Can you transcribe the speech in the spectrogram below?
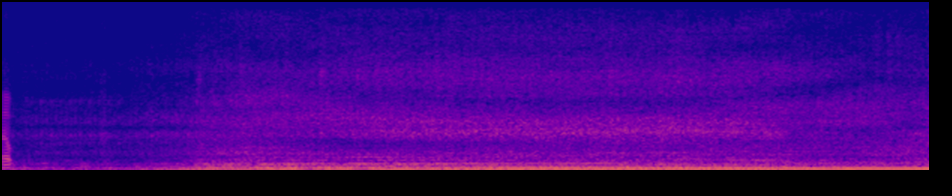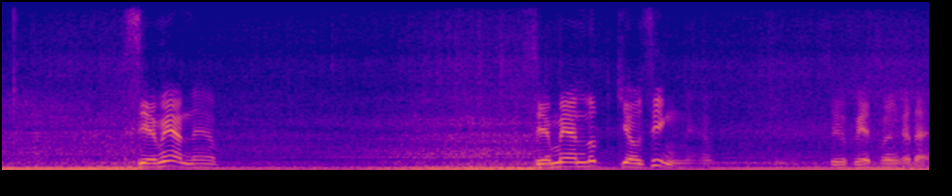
ครับ เสียแม่นนะครับ เสียแม่นรถเกี่ยวซิ่งนะครับ ซื้อเฟซเพิ่นก็ได้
